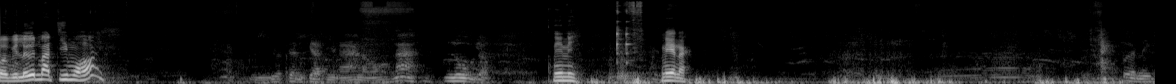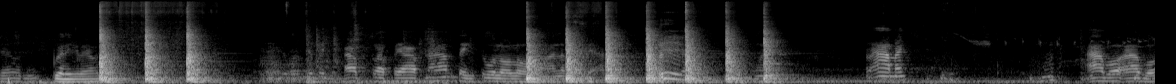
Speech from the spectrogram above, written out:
ว่าวิเลินมาจีหมอยยกเส้นเกียร์อยู่นะเนาะน่าลูกอยู่นี่นี่เนี่ยนะเปื้อนอีกแล้วอันนี้เปื่อนอีกแล้วเดี๋ยวผมจะไปอาบกลับไปอาบน้ำแต่งตัวหล่อๆมาแล้วก็ไปอาบมันอาบไหมหึอาบบ่อาบบ่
